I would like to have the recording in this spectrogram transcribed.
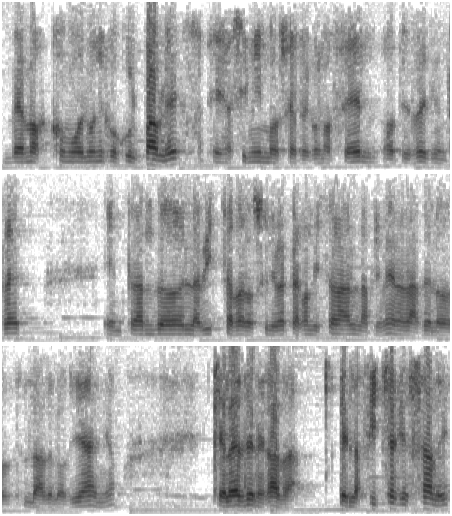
Vemos como el único culpable, eh, asimismo se reconoce él, Otis Redding Red, entrando en la vista para su libertad condicional, la primera, la de los, la de los 10 años, que la es denegada. En la ficha que sale,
